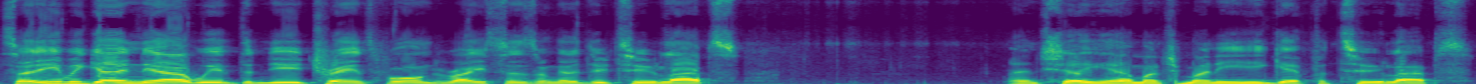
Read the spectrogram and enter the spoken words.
So here we go now with the new transformed races. I'm going to do two laps and show you how much money you get for two laps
